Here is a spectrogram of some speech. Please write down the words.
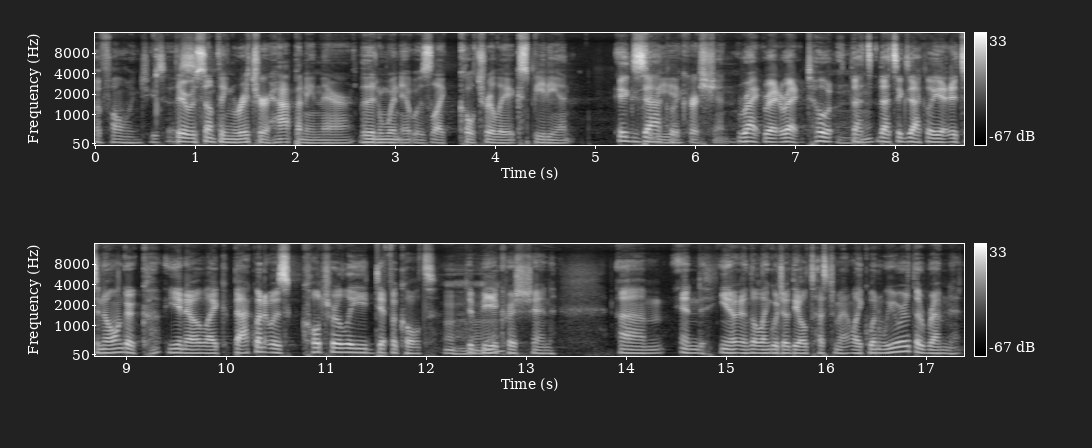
of following Jesus. There was something richer happening there than when it was like culturally expedient exactly to be a Christian. Right, right, right. Tot- Mm-hmm. That's that's exactly it. It's no longer, you know, like back when it was culturally difficult to be Mm-hmm. a Christian, um, and you know, in the language of the Old Testament, like when we were the remnant,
